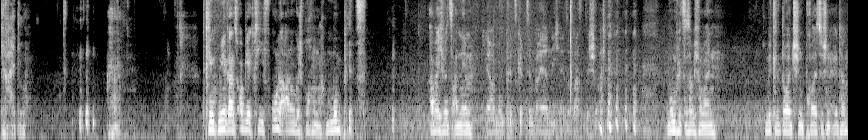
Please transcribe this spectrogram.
Greitel. Klingt mir ganz objektiv, ohne Ahnung gesprochen, nach Mumpitz. Aber ich würde es annehmen. Ja, Mumpitz gibt's in Bayern nicht, also passt das schon. Mumpitz, das habe ich von meinen mitteldeutschen, preußischen Eltern.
